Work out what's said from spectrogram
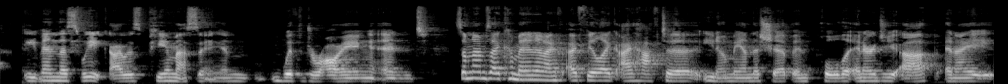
Even this week I was PMSing and withdrawing and sometimes I come in and I, I feel like I have to, you know, man the ship and pull the energy up and I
